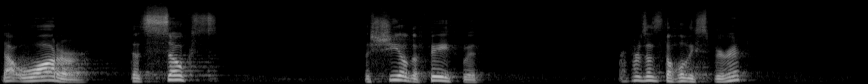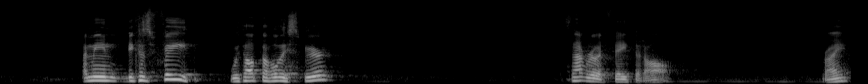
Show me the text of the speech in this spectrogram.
that water that soaks the shield of faith with, represents the Holy Spirit. I mean, because faith without the Holy Spirit, it's not really faith at all, right?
